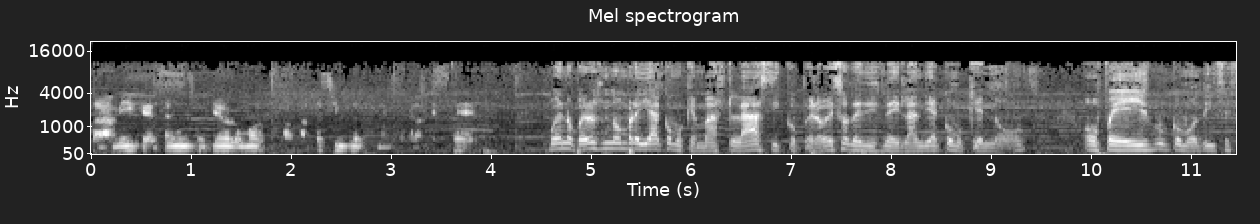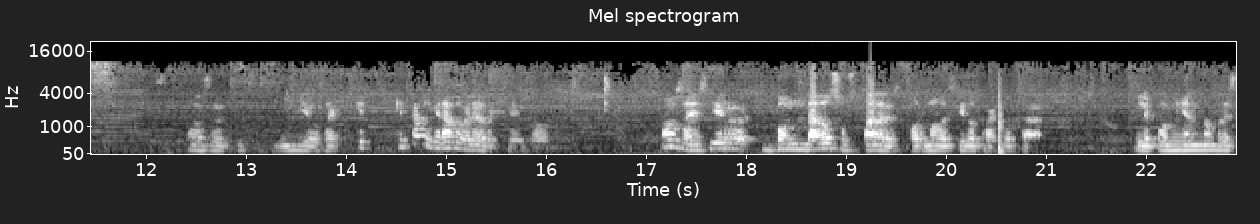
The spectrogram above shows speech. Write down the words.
para mí que tengo un sentido del humor bastante simple, gracia. Eh, Bueno, pero es un nombre ya como que más clásico, pero eso de Disneylandia como que no. O Facebook, como dices. o sea, sí, o sea, ¿qué, qué tal grado era de que los, vamos a decir, bondadosos padres, por no decir otra cosa, le ponían nombres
